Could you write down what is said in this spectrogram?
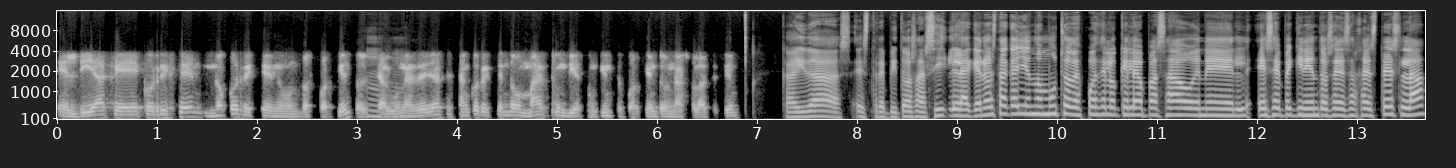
el día que corrigen, no corrigen un 2%, algunas de ellas están corrigiendo más de un 10 o un 15% en una sola sesión. Caídas estrepitosas. Sí, la que no está cayendo mucho después de lo que le ha pasado en el SP500 ESG es Tesla.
